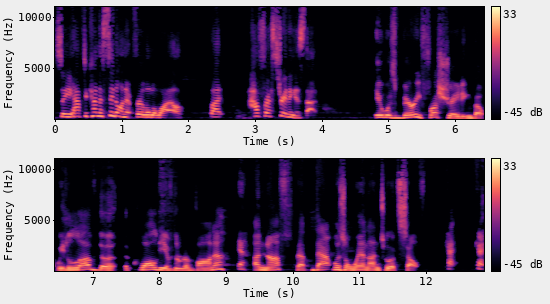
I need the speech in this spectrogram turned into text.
So you have to kind of sit on it for a little while. But how frustrating is that? It was very frustrating, but we loved the, the quality of the Nirvana Yeah. enough that that was a win unto itself. Okay. Okay.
